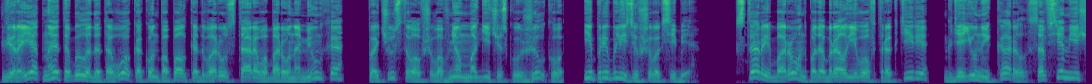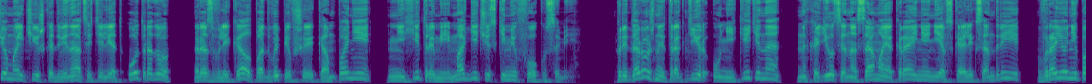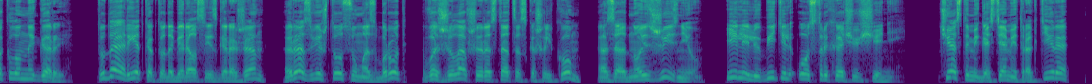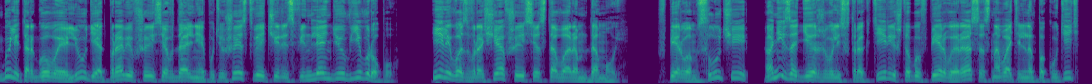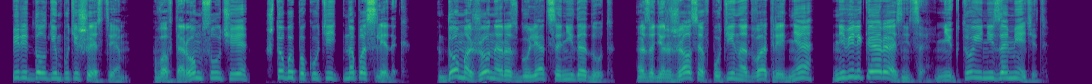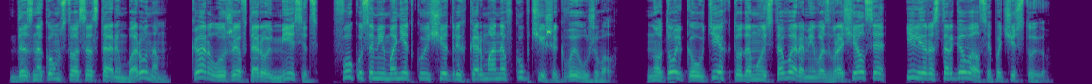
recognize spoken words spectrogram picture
Вероятно, это было до того, как он попал ко двору старого барона Мюнха, почувствовавшего в нем магическую жилку и приблизившего к себе. Старый барон подобрал его в трактире, где юный Карл, совсем еще мальчишка 12 лет от роду, развлекал подвыпившие компании нехитрыми магическими фокусами. Придорожный трактир у Никитина находился на самой окраине Невской Александрии в районе Поклонной горы. Туда редко кто добирался из горожан, разве что сумасброд, возжелавший расстаться с кошельком, а заодно и с жизнью, или любитель острых ощущений. Частыми гостями трактира были торговые люди, отправившиеся в дальнее путешествие через Финляндию в Европу, или возвращавшиеся с товаром домой. В первом случае они задерживались в трактире, чтобы в первый раз основательно покутить перед долгим путешествием. Во втором случае, чтобы покутить напоследок. Дома жены разгуляться не дадут, а задержался в пути на 2-3 дня – невеликая разница, никто и не заметит. До знакомства со старым бароном Карл уже второй месяц фокусами монетку из щедрых карманов купчишек выуживал. Но только у тех, кто домой с товарами возвращался или расторговался подчистую.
